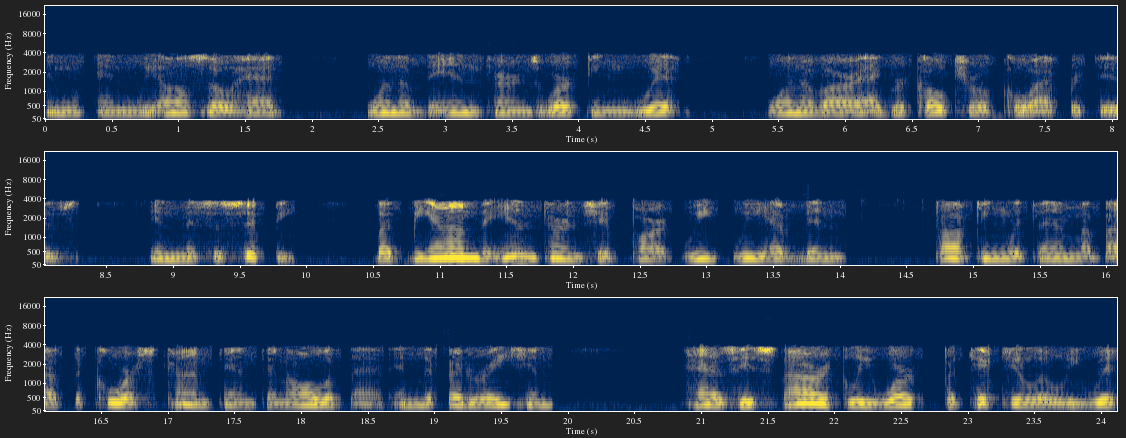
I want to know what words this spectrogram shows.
And, and we also had one of the interns working with one of our agricultural cooperatives in Mississippi. But beyond the internship part, we, we have been talking with them about the course content and all of that. And the Federation has historically worked particularly with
